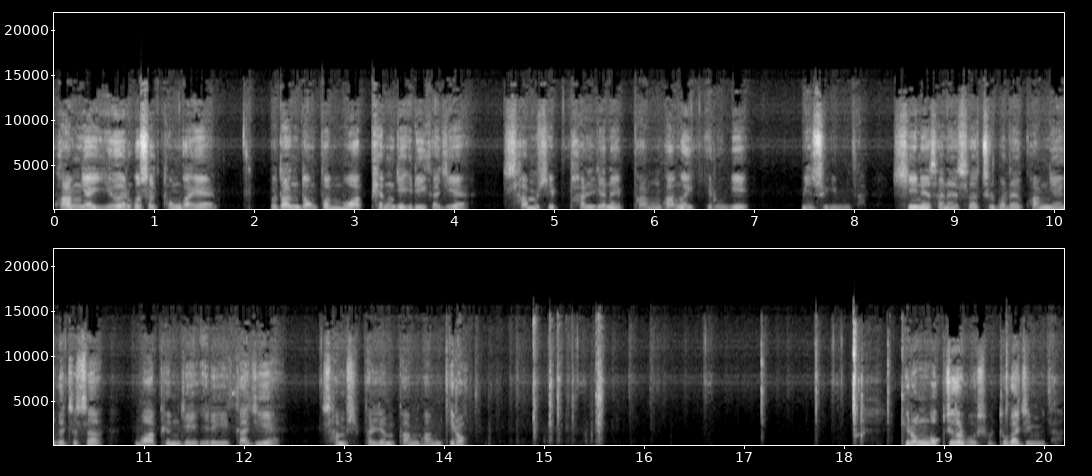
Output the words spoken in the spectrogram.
광야 여러 곳을 통과해 요단 동편 모압 평지 이르기까지의 38년의 방황의 기록이 민숙입니다. 시내산에서 출발해 광야에 거쳐서 모압 평지에 이르기까지의 38년 방황 기록. 기록 목적을 보시면 두 가지입니다.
